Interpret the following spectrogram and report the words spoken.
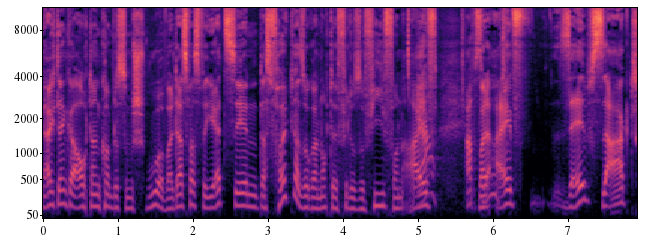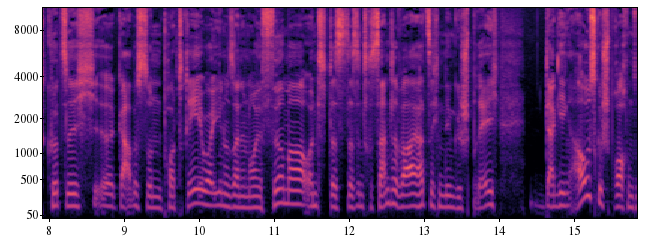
Ja, ich denke auch, dann kommt es zum Schwur, weil das, was wir jetzt sehen, das folgt ja sogar noch der Philosophie von Ive. Ja, weil Ive selbst sagt, kürzlich äh, gab es so ein Porträt über ihn und seine neue Firma und das, das Interessante war, er hat sich in dem Gespräch dagegen ausgesprochen,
